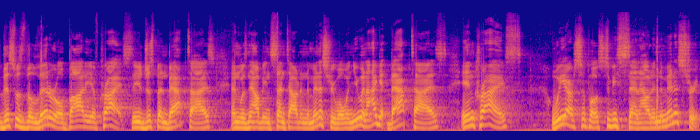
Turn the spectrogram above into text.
this was the literal body of Christ. He had just been baptized and was now being sent out into ministry. Well, when you and I get baptized in Christ, we are supposed to be sent out into ministry.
